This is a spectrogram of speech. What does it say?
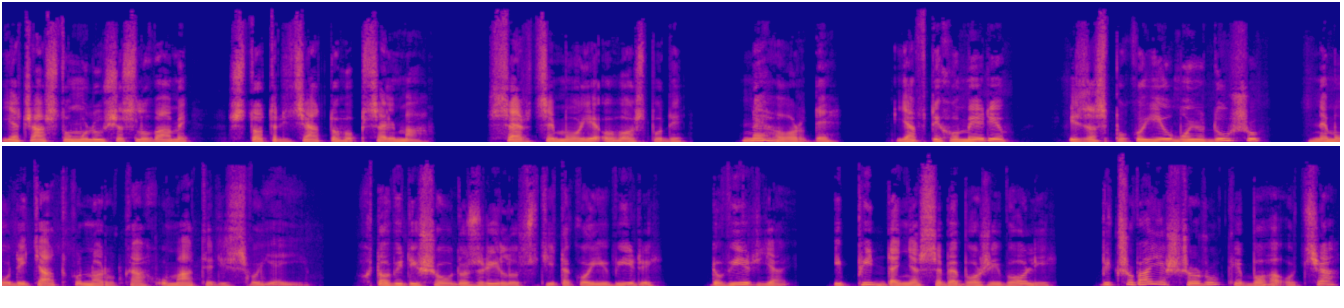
Я часто молюся словами 130-го псальма. Серце моє, о Господи, не горде, я втихомирів і заспокоїв мою душу, немов дитятко на руках у матері своєї. Хто відійшов до зрілості такої віри, довір'я і піддання себе Божій волі, відчуває, що руки Бога Отця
